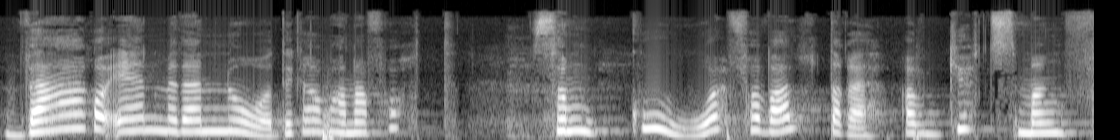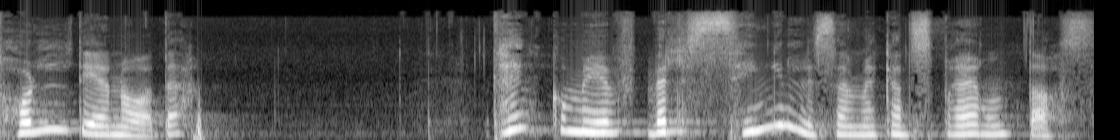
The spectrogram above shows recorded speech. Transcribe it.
hver og en med den nådegrav han har fått, som gode forvaltere av Guds mangfoldige nåde. Tenk hvor mye velsignelse vi kan spre rundt oss.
